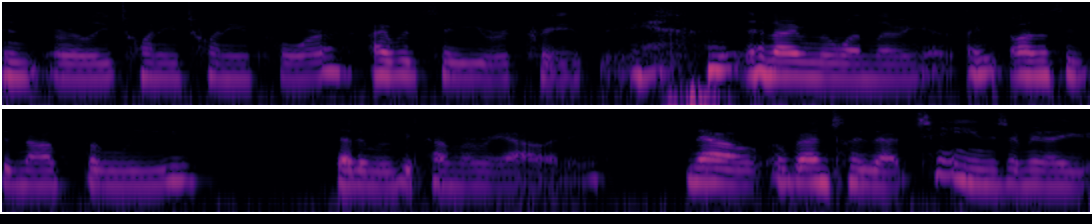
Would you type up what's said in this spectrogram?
in early 2024, I would say you were crazy. and I'm the one living it. I honestly did not believe that it would become a reality. Now, eventually that changed. I mean, I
